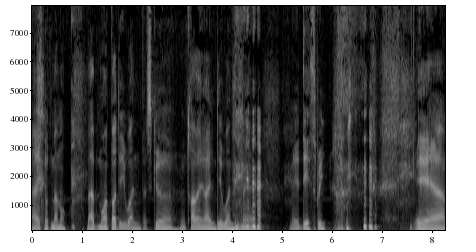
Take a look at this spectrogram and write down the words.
avec notre maman. Bah moi pas Day One parce que je travaillerai Day One, mais, Day 3. et euh,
